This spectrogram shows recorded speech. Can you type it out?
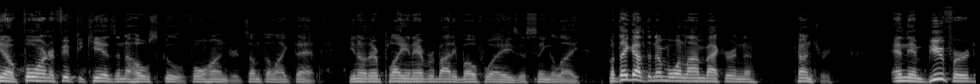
you know 450 kids in the whole school, 400, something like that. You know they're playing everybody both ways as single A, but they got the number one linebacker in the country, and then Buford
